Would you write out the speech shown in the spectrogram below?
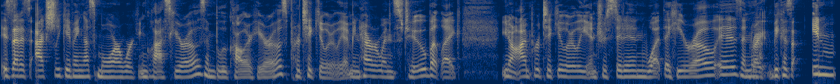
is that it's actually giving us more working class heroes and blue collar heroes, particularly. I mean, heroines too, but like, you know, I'm particularly interested in what the hero is. And right. because in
